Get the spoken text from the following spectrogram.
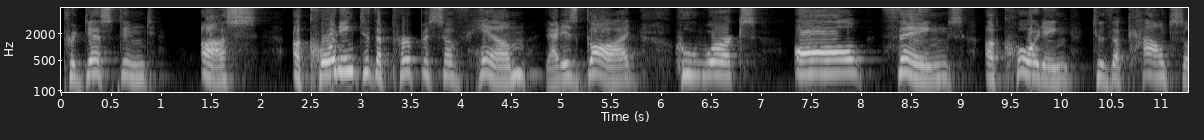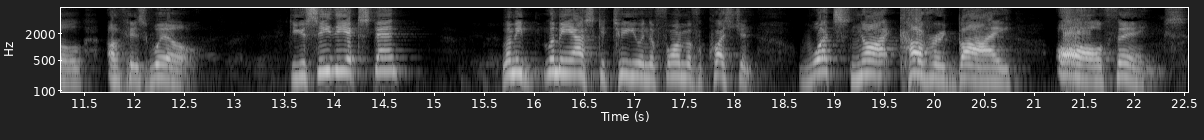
predestined us according to the purpose of Him, that is God, who works all things according to the counsel of His will. Do you see the extent? Let me, let me ask it to you in the form of a question. What's not covered by all things?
